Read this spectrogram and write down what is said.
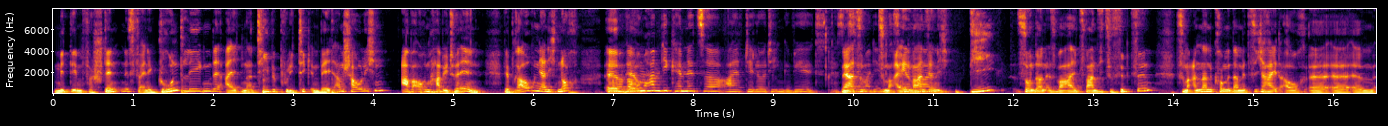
mit dem Verständnis für eine grundlegende alternative Politik im Weltanschaulichen, aber auch im Habituellen. Wir brauchen ja nicht noch. Äh, aber warum äh, haben die Chemnitzer AfD-Leute ihn gewählt? Das ja, zum, zum einen waren es ja nicht die sondern es war halt 20 zu 17. Zum anderen kommen da mit Sicherheit auch äh, äh, ähm,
